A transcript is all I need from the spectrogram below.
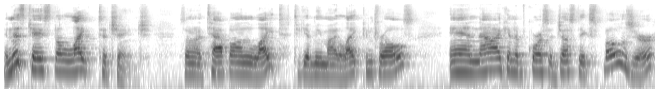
in this case, the light to change. So I'm going to tap on light to give me my light controls. And now I can, of course, adjust the exposure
